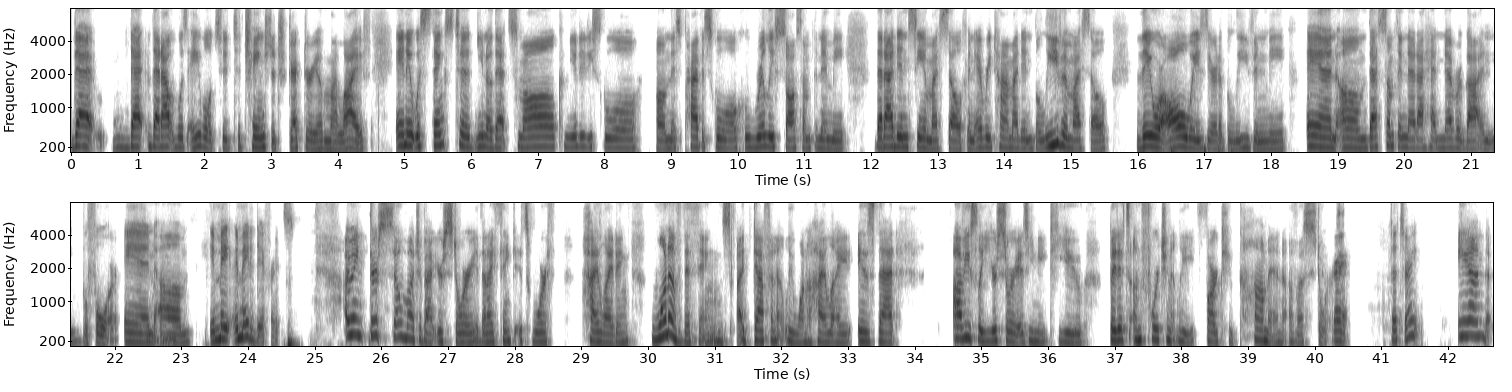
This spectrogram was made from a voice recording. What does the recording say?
that that that I was able to to change the trajectory of my life. And it was thanks to, you know, that small community school, um, this private school who really saw something in me that I didn't see in myself. And every time I didn't believe in myself, they were always there to believe in me. And um, that's something that I had never gotten before. And um, it made it made a difference. I mean, there's so much about your story that I think it's worth highlighting. One of the things I definitely want to highlight is that obviously your story is unique to you, but it's unfortunately far too common of a story. Right. That's right. And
